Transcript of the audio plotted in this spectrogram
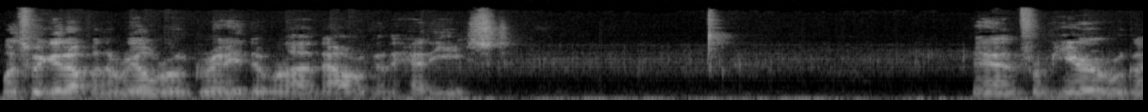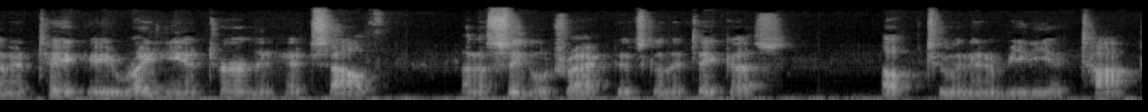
Once we get up on the railroad grade that we're on now, we're going to head east. And from here, we're going to take a right-hand turn and head south on a single track that's going to take us up to an intermediate top.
